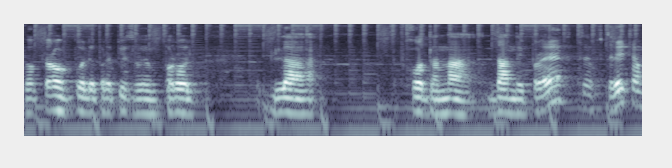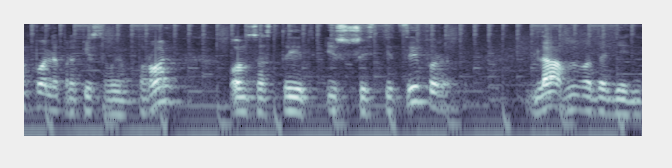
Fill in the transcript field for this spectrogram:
Во втором поле прописываем пароль для входа на данный проект. В третьем поле прописываем пароль. Он состоит из 6 цифр для вывода денег.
